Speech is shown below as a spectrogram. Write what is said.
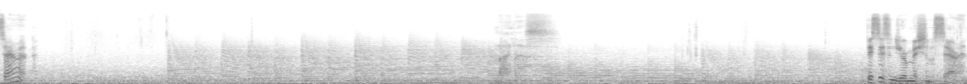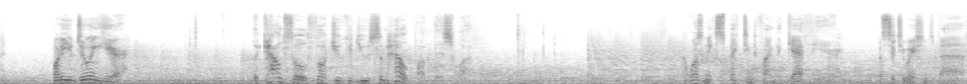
Saren. Nihlus. This isn't your mission, Saren. What are you doing here? The Council thought you could use some help on this one. I wasn't expecting to find the Geth here. The situation's bad.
